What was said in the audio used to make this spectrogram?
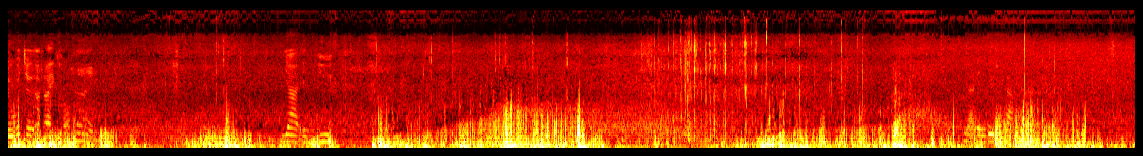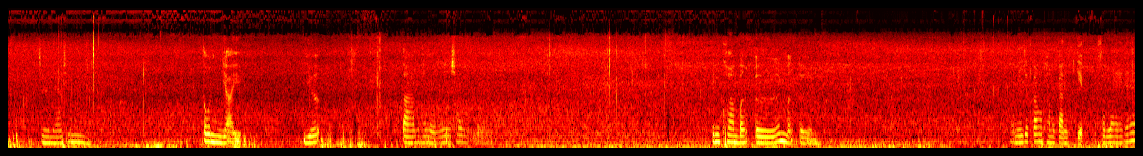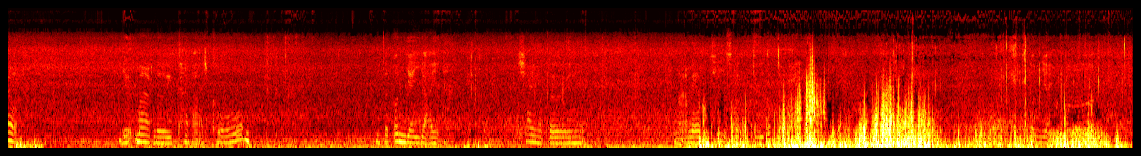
ดูว่าเจออะไรเข้าให้ย่าเอ็นยี่มตาเจอแล้วที่นี่ต้นใหญ่ เยอะ ตามถนนนี่ใช่หมดเลย เป็นความบังเอิญบังเอิญ วันนี้จะต้องทำการเก็บซะแล้ว เยอะมากเลยค่ะทุกคนมีแต่ต้นใหญ่ ๆ ใช่หมดเลยเนี่ย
